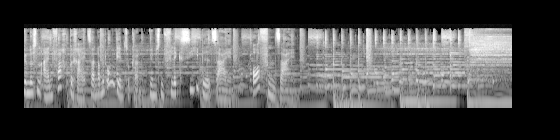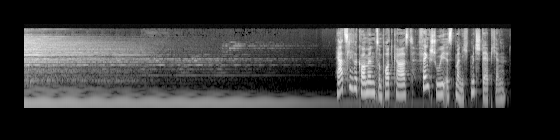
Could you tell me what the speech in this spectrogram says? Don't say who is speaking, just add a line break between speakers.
Wir müssen einfach bereit sein, damit umgehen zu können. Wir müssen flexibel sein, offen sein.
Herzlich willkommen zum Podcast Feng Shui ist man nicht mit Stäbchen.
